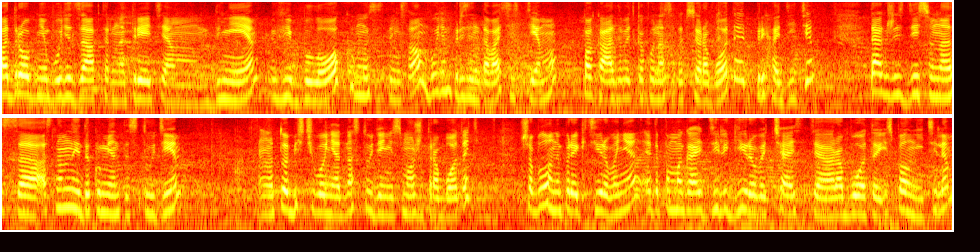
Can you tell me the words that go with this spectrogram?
Подробнее будет завтра на третьем дне VIP-блог. Мы со Станиславом будем презентовать систему, показывать, как у нас это все работает. Приходите. Также здесь у нас э, основные документы студии, э, то, без чего ни одна студия не сможет работать. Шаблоны проектирования. Это помогает делегировать часть э, работы исполнителям,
